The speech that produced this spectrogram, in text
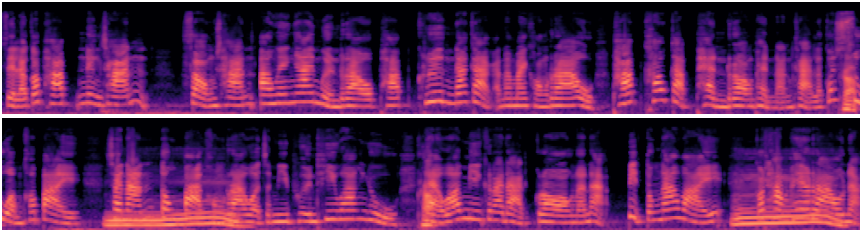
เสร็จแล้วก็พับ1ชั้น 2ชั้นเอาง่ายๆ เหมือนเราพับครึ่งหน้ากากอนามัยของเรา พับเข้ากับแผ่นรองแผ่นนั้นค่ะ แล้วก็ครับสวมเข้าไปอืมฉะนั้นตรงปากของเราอะจะมีพื้นที่ว่างอยู่ครับแต่ว่ามีกระดาษกรองนั้นอะปิดตรงหน้าไว้อืมก็ทำให้เราน่ะ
